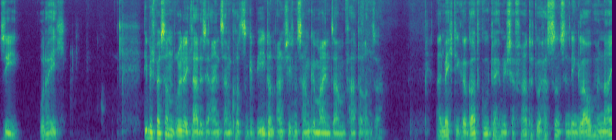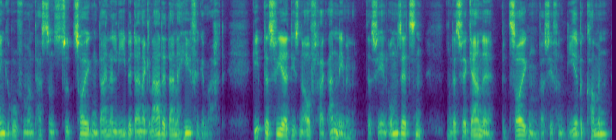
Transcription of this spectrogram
Sie oder ich. Liebe Schwestern und Brüder, ich lade Sie ein zu einem kurzen Gebet und anschließend zu einem gemeinsamen Vater unser. Allmächtiger Gott, guter himmlischer Vater, du hast uns in den Glauben hineingerufen und hast uns zu Zeugen deiner Liebe, deiner Gnade, deiner Hilfe gemacht. Gib, dass wir diesen Auftrag annehmen, dass wir ihn umsetzen und dass wir gerne bezeugen, was wir von dir bekommen,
